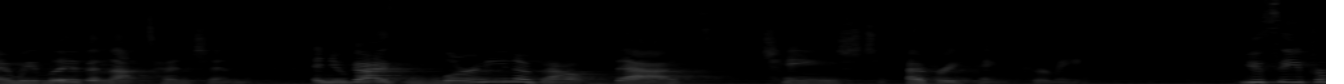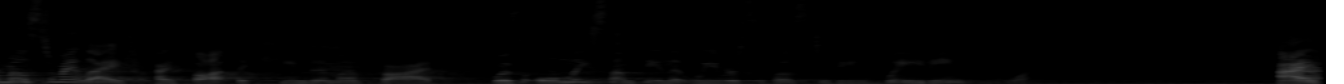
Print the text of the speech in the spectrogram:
And we live in that tension. And you guys, learning about that changed everything for me. You see, for most of my life, I thought the kingdom of God was only something that we were supposed to be waiting for. I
